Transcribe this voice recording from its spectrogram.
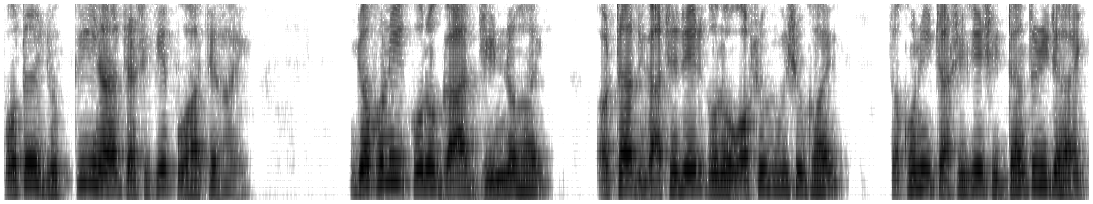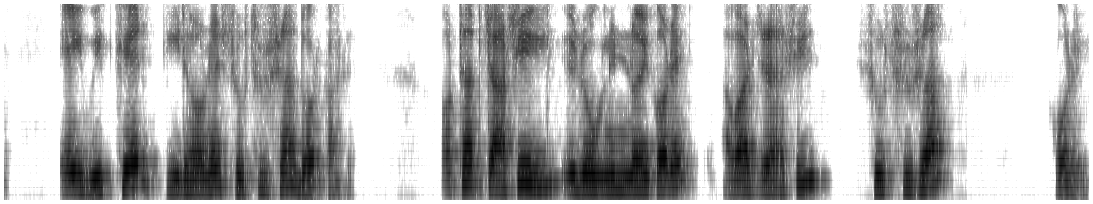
কতই ঝক্কি না চাষিকে পোহাতে হয়। যখনই কোনো গাছ জীর্ণ হয়, অর্থাৎ গাছেদের কোনো অসুখ বিসুখ হয়, তখনই চাষিকে সিদ্ধান্ত নিতে হয়, এই বৃক্ষের কী ধরনের শুশ্রূষা দরকার? অর্থাৎ চাষি রোগ নির্ণয় করে, আবার চাষি শুশ্রূষা করে।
